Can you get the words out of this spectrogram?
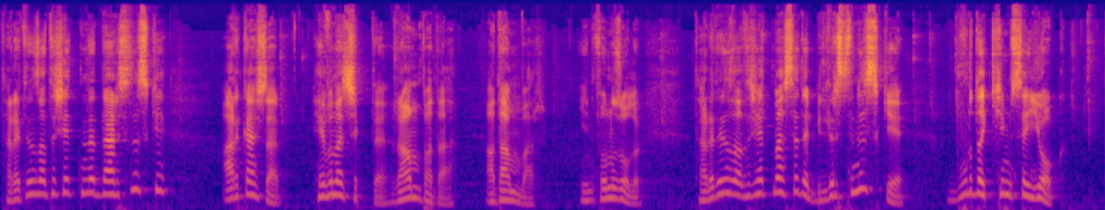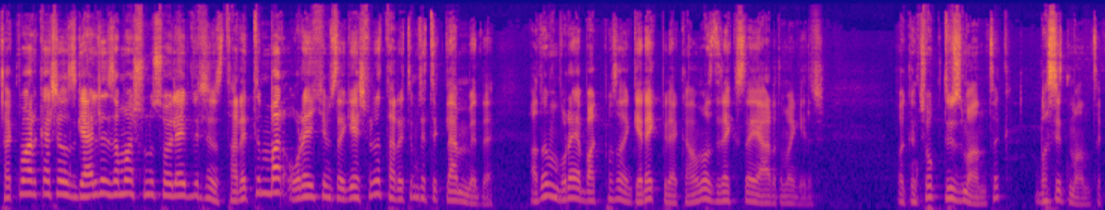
Taretiniz ateş ettiğinde dersiniz ki arkadaşlar Heaven'a çıktı. Rampada adam var. Infonuz olur. Taretiniz ateş etmezse de bilirsiniz ki burada kimse yok. Takım arkadaşlarınız geldiği zaman şunu söyleyebilirsiniz. Taretim var oraya kimse geçmedi taretim tetiklenmedi. Adamın buraya bakmasına gerek bile kalmaz direkt size yardıma gelir. Bakın çok düz mantık, basit mantık.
